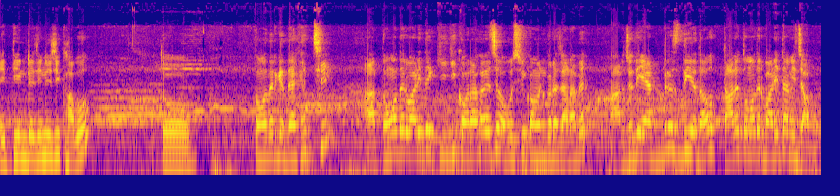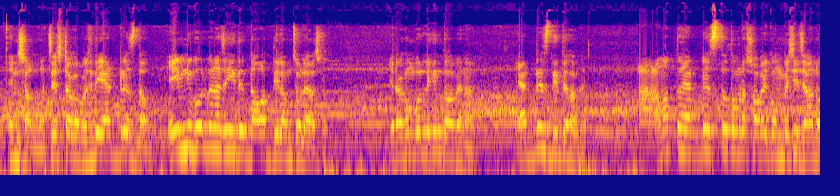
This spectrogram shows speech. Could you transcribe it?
এই তিনটে জিনিসই খাব। তো তোমাদেরকে দেখাচ্ছি, আর তোমাদের বাড়িতে কি কি করা হয়েছে অবশ্যই কমেন্ট করে জানাবে। আর যদি অ্যাড্রেস দিয়ে দাও, তাহলে তোমাদের বাড়িতে আমি যাব, ইনশাল্লাহ। চেষ্টা করব, যদি অ্যাড্রেস দাও। এমনি বলবে না যে ঈদের দাওয়াত দিলাম, চলে আসো। এরকম বললে কিন্তু হবে না। অ্যাড্রেস দিতে হবে। আর আমার তো অ্যাড্রেস তো তোমরা সবাই কম বেশি জানো,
